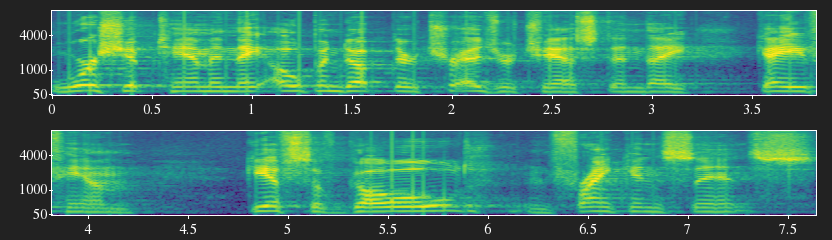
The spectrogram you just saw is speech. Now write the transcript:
worshiped him, and they opened up their treasure chest and they gave him gifts of gold and frankincense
